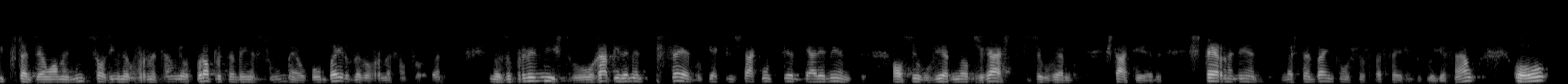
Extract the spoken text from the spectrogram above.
e, portanto, é um homem muito sozinho na governação, ele próprio também assume, é o bombeiro da governação toda, mas o Primeiro-Ministro rapidamente percebe o que é que lhe está a acontecer diariamente ao seu governo e ao desgaste que o seu governo está a ter, externamente, mas também com os seus parceiros de coligação, ou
